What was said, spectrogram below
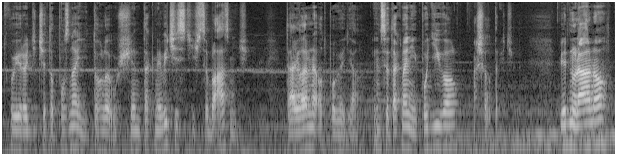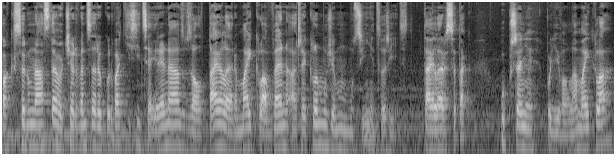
tvoji rodiče to poznají, tohle už jen tak nevyčistíš, co blázníš. Tyler neodpověděl, jen se tak na něj podíval a šel pryč. V jednu ráno, pak 17. července roku 2011, vzal Tyler Michaela ven a řekl mu, že mu musí něco říct. Tyler se tak upřeně podíval na Michaela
